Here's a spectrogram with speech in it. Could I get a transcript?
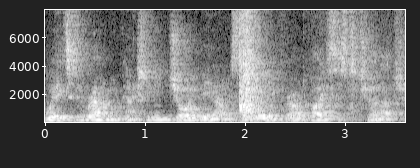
waiting around, we can actually enjoy being out instead of waiting for our devices to charge.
